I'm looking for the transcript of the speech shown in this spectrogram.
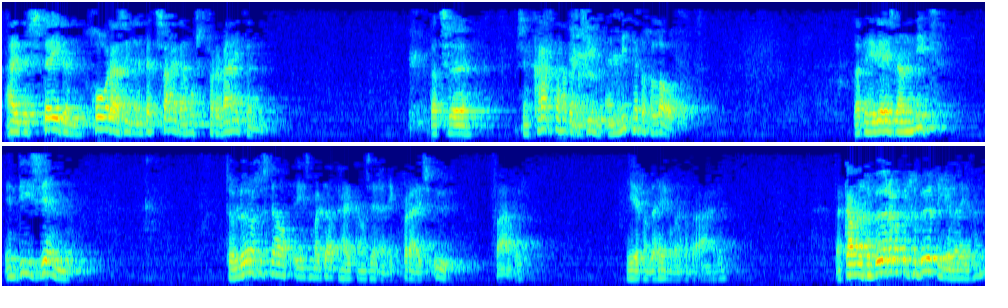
hij de steden Gorazin en Bethsaida moest verwijten. Dat ze zijn krachten hadden gezien en niet hebben geloofd. Dat de Heer Jezus dan niet in die zin teleurgesteld is, maar dat hij kan zeggen: Ik prijs u, Vader, Heer van de hemel en van de aarde. Dan kan er gebeuren wat er gebeurt in je leven.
